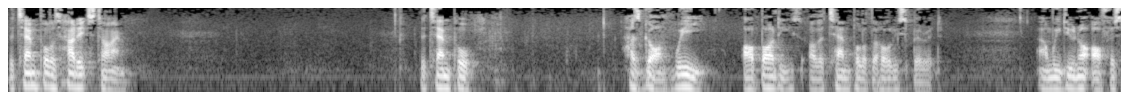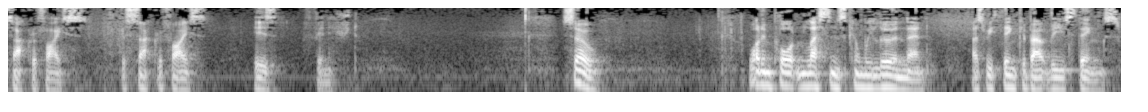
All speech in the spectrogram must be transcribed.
The temple has had its time. The temple has gone. We, our bodies, are the temple of the Holy Spirit. And we do not offer sacrifice. The sacrifice is finished. So, what important lessons can we learn then as we think about these things?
